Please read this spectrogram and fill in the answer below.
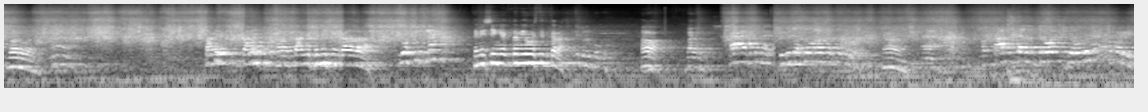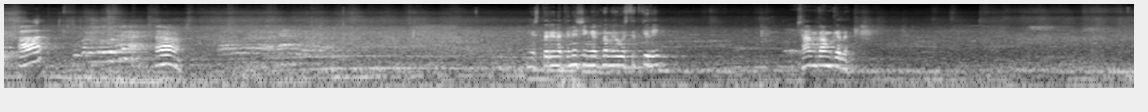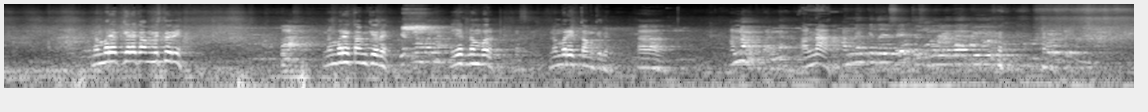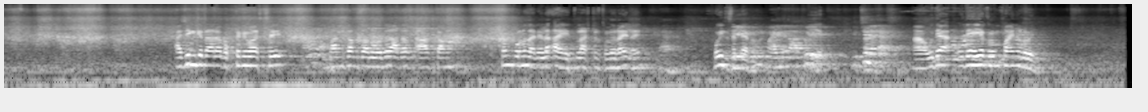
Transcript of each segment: बरं बरं. चांगले चांगले चांगली फिनिशिंग करा जरा. व्यवस्थित ना? फिनिशिंग एकदम व्यवस्थित करा. हो. हा. हां. मिस्त्रीने फिनिशिंग एकदम व्यवस्थित केली. छान काम केलं. नंबर एक केलं काम मिस्त्री. नंबर एक काम केलं एक नंबर नंबर. नंबर एक काम केलं हां. अण्णा अण्णा. लगा के. अजिंक्यतारा भक्तनिवासचे बांधकाम चालू होतं. आता आज काम संपूर्ण झालेलं आहे. प्लास्टर थोडं राहिलं आहे होईल संध्याकाळी. हां उद्या उद्या एक रूम फायनल होईल.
